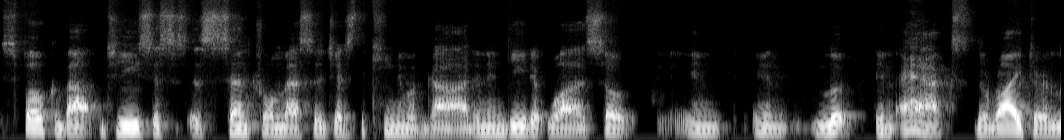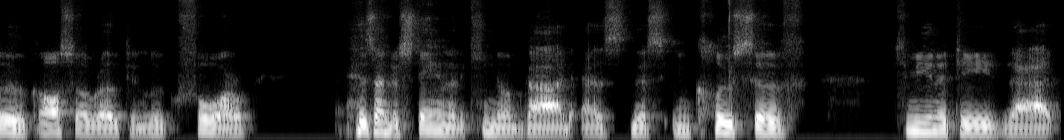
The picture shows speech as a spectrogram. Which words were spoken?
spoke about Jesus' central message as the kingdom of God, and indeed it was. So in in Luke, in Acts, the writer Luke also wrote in Luke four his understanding of the kingdom of God as this inclusive community that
